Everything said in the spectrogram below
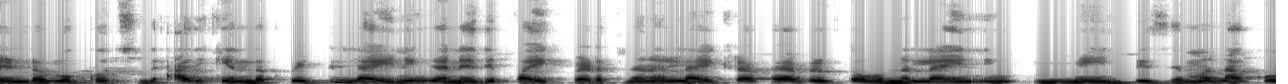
రెండో మొక్క వచ్చింది. అది కిందకు పెట్టి లైనింగ్ అనేది పైకి పెడుతున్నాను. లైక్రా ఫ్యాబ్రిక్తో ఉన్న లైనింగ్ మెయిన్ పీస్ ఏమో నాకు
